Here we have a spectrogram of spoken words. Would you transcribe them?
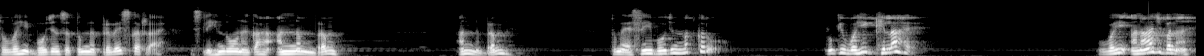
तो वही भोजन से तुम में प्रवेश कर रहा है। इसलिए हिंदुओं ने कहा, अन्नम ब्रह्म। अन्न ब्रह्म तुम ऐसे ही भोजन मत करो, क्योंकि वही खिला है, वही अनाज बना है।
